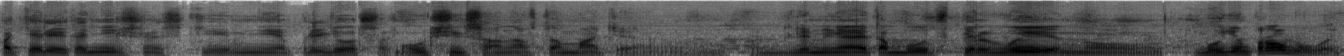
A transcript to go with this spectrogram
потерей конечности мне придется учиться на автомате. Для меня это будет впервые, но будем пробовать.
